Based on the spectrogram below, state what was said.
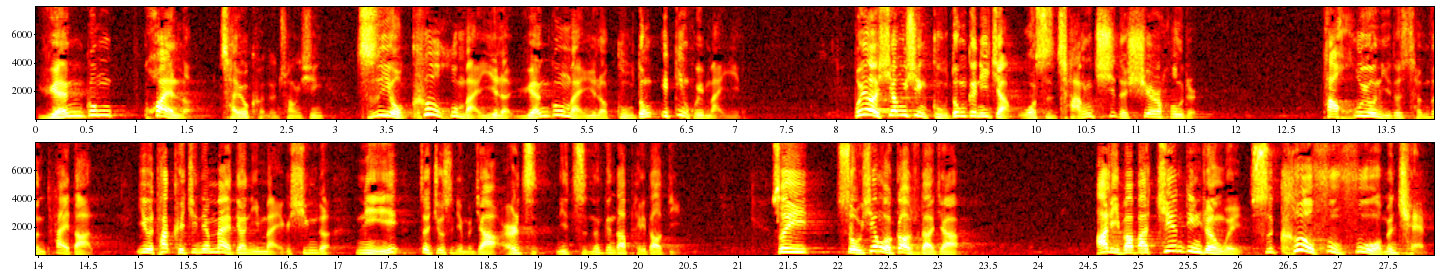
员工快乐才有可能创新。只有客户满意了，员工满意了，股东一定会满意的。不要相信股东跟你讲我是长期的 shareholder，他忽悠你的成分太大了，因为他可以今天卖掉你买一个新的，你这就是你们家儿子，你只能跟他赔到底。所以，首先我告诉大家，阿里巴巴坚定认为是客户付我们钱，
